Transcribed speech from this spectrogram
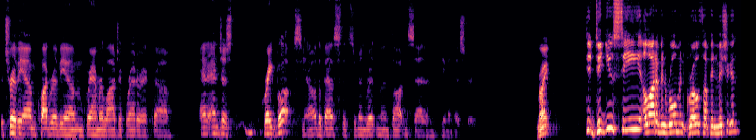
the trivium, quadrivium, grammar, logic, rhetoric. Uh, and and just great books. You know, the best that's been written and thought and said in human history. Right. Did Did you see a lot of enrollment growth up in Michigan?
